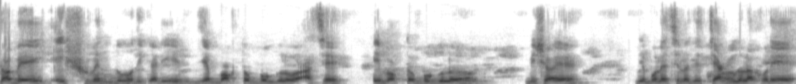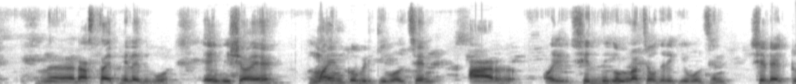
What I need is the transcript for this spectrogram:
তবে এই শুভেন্দু অধিকারীর যে বক্তব্যগুলো আছে, এই বক্তব্যগুলো বিষয়ে যে বলেছিল যে চ্যাংদোলা করে রাস্তায় ফেলে দিব, এই বিষয়ে হুমায়ুন কবির কি বলছেন? আর ওই সিদ্দিকুল্লাহ চৌধুরী কি বলছেন সেটা একটু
